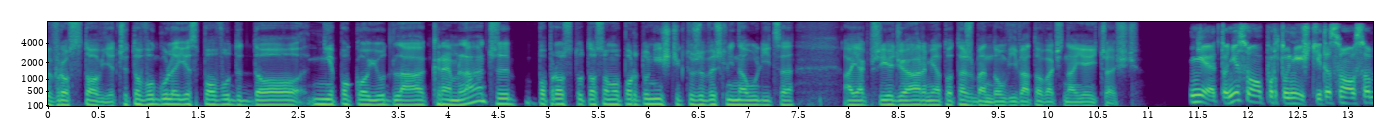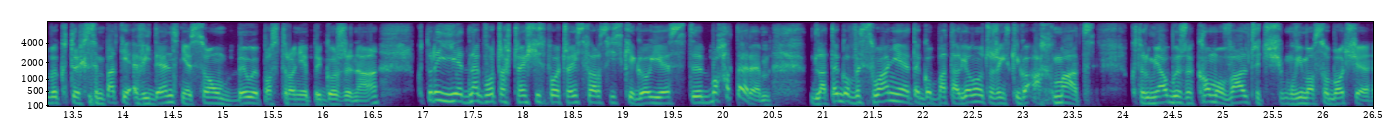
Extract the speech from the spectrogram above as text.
w Rostowie? Czy to w ogóle jest powód do niepokoju dla Kremla, czy po prostu to są oportuniści, którzy wyszli na ulicę, a jak przyjedzie armia, to też będą wiwatować na jej cześć? Nie, to nie są oportuniści, to są osoby, których sympatie ewidentnie są, były po stronie Prigorzyna, który jednak w oczach części społeczeństwa rosyjskiego jest bohaterem. Dlatego wysłanie tego batalionu czerzeńskiego Ahmad, który miałby rzekomo walczyć, mówimy o sobocie,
